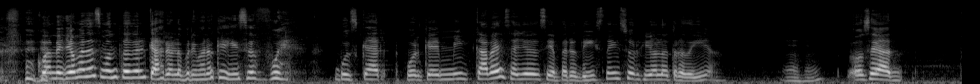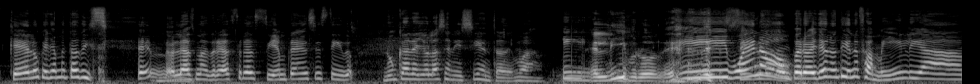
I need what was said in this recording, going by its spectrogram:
Cuando yo me desmonté del carro, lo primero que hice fue buscar, porque en mi cabeza yo decía, pero Disney surgió el otro día. O sea, ¿qué es lo que ella me está diciendo? Las madrastras siempre han existido. Nunca leyó La Cenicienta, además. el libro. De, y bueno, pero ella no tiene familia,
